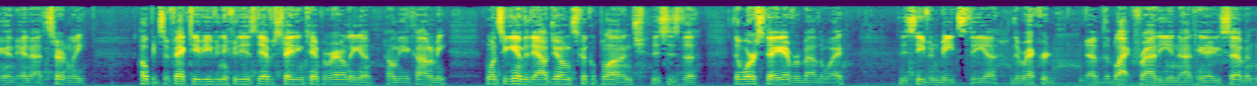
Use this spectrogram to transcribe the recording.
and, and I certainly hope it's effective, even if it is devastating temporarily uh, on the economy. Once again, the Dow Jones took a plunge. This is the the worst day ever, by the way. This even beats the uh, the record of the Black Friday in 1987.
